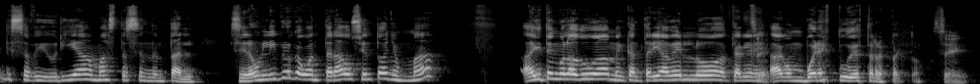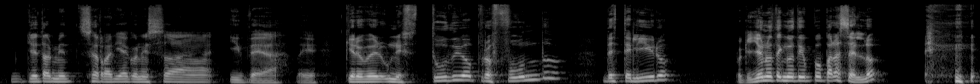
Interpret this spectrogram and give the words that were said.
de sabiduría más trascendental? ¿Será un libro que aguantará 200 años más? Ahí tengo la duda, me encantaría verlo, que alguien haga un buen estudio a este respecto. Sí, yo también cerraría con esa idea de quiero ver un estudio profundo de este libro, porque yo no tengo tiempo para hacerlo,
